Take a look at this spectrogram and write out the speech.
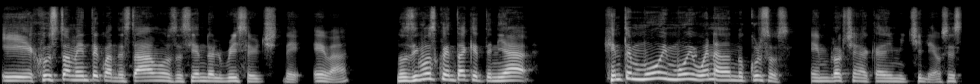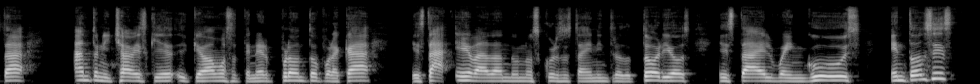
Y justamente cuando estábamos haciendo el research de Eva, nos dimos cuenta que tenía gente muy, muy buena dando cursos en Blockchain Academy Chile. O sea, está Anthony Chávez, que, que vamos a tener pronto por acá. Está Eva dando unos cursos también introductorios. Está el buen Gus. Entonces,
